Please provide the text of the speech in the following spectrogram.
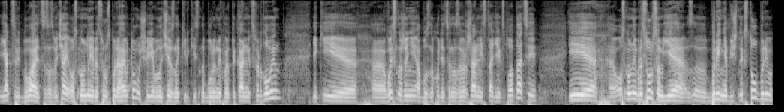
як це відбувається зазвичай. Основний ресурс полягає в тому, що є величезна кількість набурених вертикальних свердловин, які виснажені або знаходяться на завершальній стадії експлуатації. І е, основним ресурсом є е, буріння бічних стовбурів,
